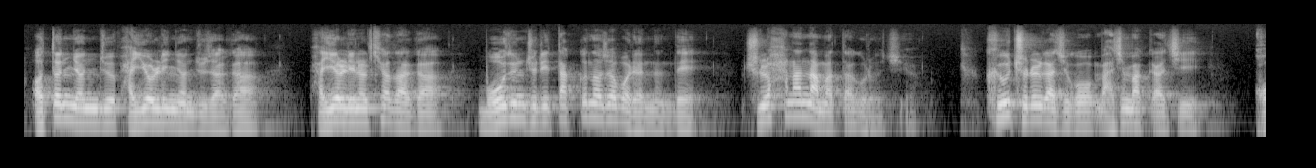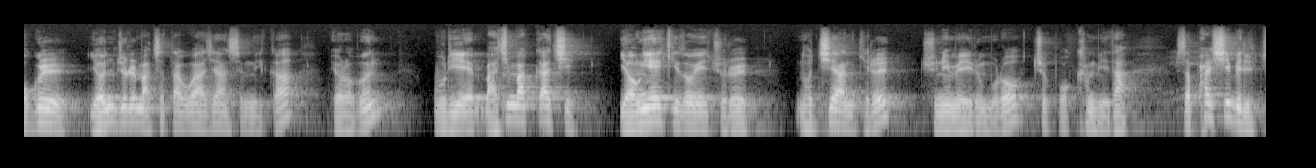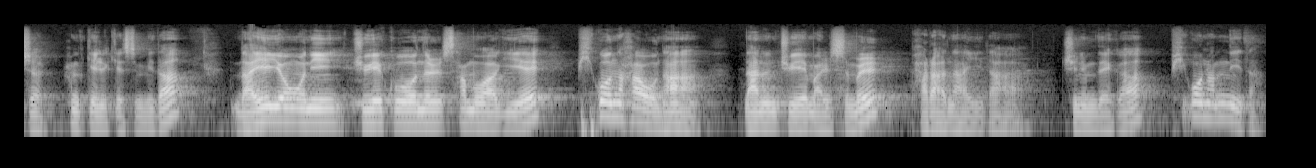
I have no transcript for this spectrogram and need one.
어떤 연주, 바이올린 연주자가 바이올린을 켜다가 모든 줄이 딱 끊어져 버렸는데 줄 하나 남았다 그러지요. 그 줄을 가지고 마지막까지 곡을 연주를 마쳤다고 하지 않습니까? 여러분, 우리의 마지막까지 영의 기도의 줄을 놓지 않기를 주님의 이름으로 축복합니다. 그래서 81절 함께 읽겠습니다. 나의 영혼이 주의 구원을 사모하기에 피곤하오나 나는 주의 말씀을 바라나이다. 주님 내가 피곤합니다.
